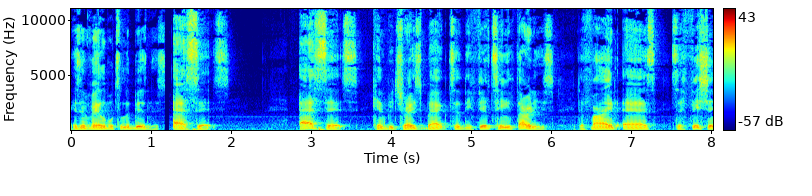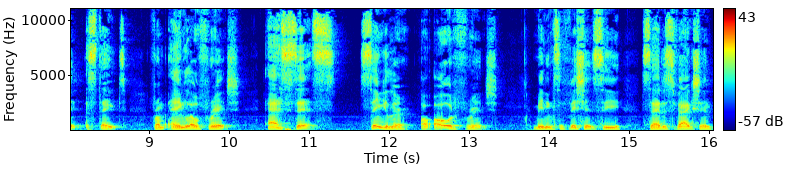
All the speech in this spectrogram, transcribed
is available to the business. Assets. Assets can be traced back to the 1530s, defined as sufficient estate, from Anglo French assets, singular, or Old French, meaning sufficiency, satisfaction,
